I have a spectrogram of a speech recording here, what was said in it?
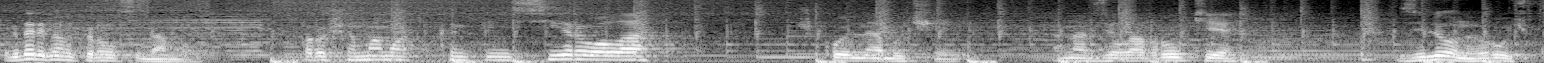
Когда ребенок вернулся домой, хорошая мама компенсировала школьное обучение. Она взяла в руки зеленую ручку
